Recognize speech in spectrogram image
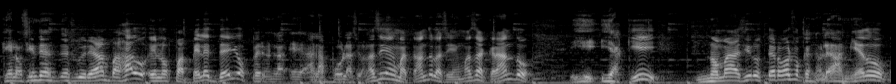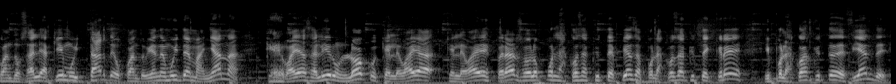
que los índices de seguridad han bajado en los papeles de ellos, pero eh, a la población la siguen matando, la siguen masacrando. Y, aquí, no me va a decir usted, Rodolfo, que no le da miedo cuando sale aquí muy tarde o cuando viene muy de mañana, que vaya a salir un loco y que le vaya, que le vaya a esperar solo por las cosas que usted piensa, por las cosas que usted cree y por las cosas que usted defiende.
